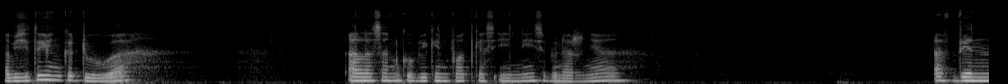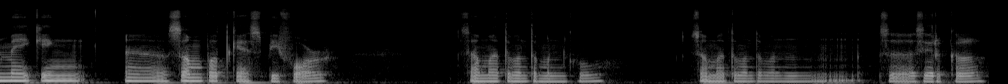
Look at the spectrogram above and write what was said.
habis itu yang kedua alasanku bikin podcast ini sebenarnya I've been making uh, some podcast before sama teman-temanku sama teman-teman se-circle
